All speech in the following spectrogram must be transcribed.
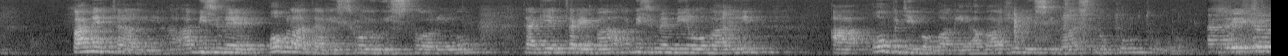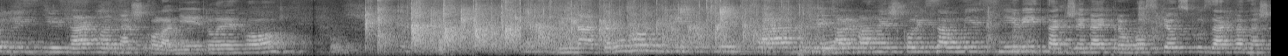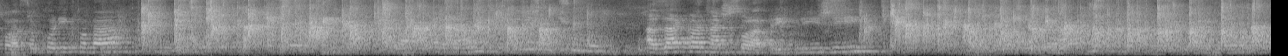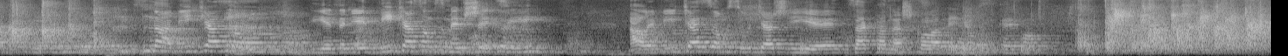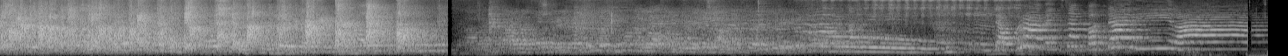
pamätali a aby sme ovládali svoju históriu, tak je treba, aby sme milovali a obdivovali a vážili si vlastnú kultúru. Na treťom mieste základná škola Niedlého. Na druhom mieste sa základné školy sa umiestnili, takže najprv hostovskú základná škola Sokolíková. A základná škola pri Kríži. No a víťazom jedne. Výťazom sme všetci, ale výťazom súťaží je základná škola Beňovského.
